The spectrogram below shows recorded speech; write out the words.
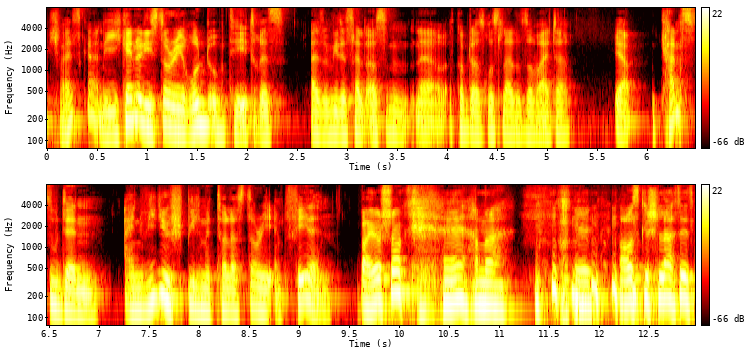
Ich weiß gar nicht. Ich kenne nur die Story rund um Tetris. Also wie das halt aus dem, ne, kommt aus Russland und so weiter. Ja. Kannst du denn ein Videospiel mit toller Story empfehlen? Bioshock äh, haben wir äh, ausgeschlachtet.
